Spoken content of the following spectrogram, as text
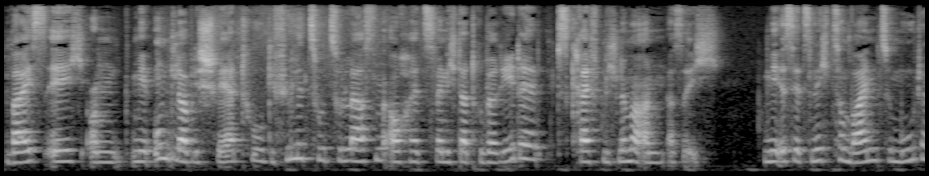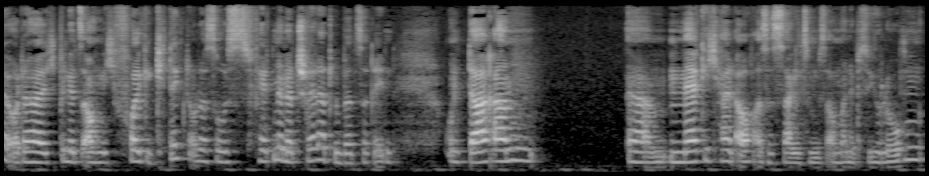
weiß ich und mir unglaublich schwer tue, Gefühle zuzulassen, auch jetzt, wenn ich darüber rede, das greift mich nicht mehr an. Also ich, mir ist jetzt nicht zum Weinen zumute oder ich bin jetzt auch nicht voll geknickt oder so, es fällt mir nicht schwer, darüber zu reden. Und daran ähm, merke ich halt auch, also das sagen zumindest auch meine Psychologen,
